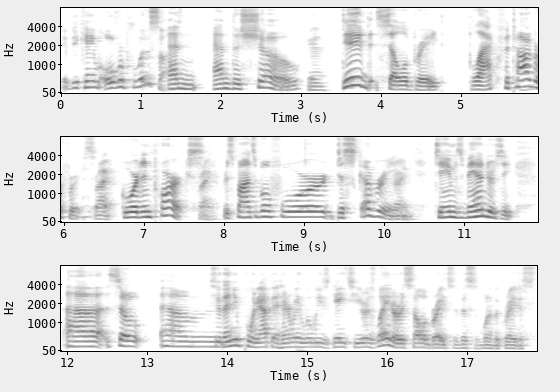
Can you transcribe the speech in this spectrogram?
It became over politicized. and and the show yeah. did celebrate black photographers. Right. Gordon Parks, Right. responsible for discovering Right. James Vanderzee. Uh, so, um, So then you point out that Henry Louis Gates years later celebrates that this is one of the greatest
